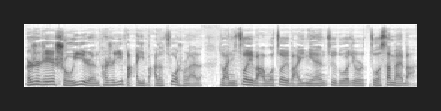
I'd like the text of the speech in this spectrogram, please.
而是这些手艺人，他是一把一把的做出来的，对吧？你做一把，我做一把，一年最多就是做三百把。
